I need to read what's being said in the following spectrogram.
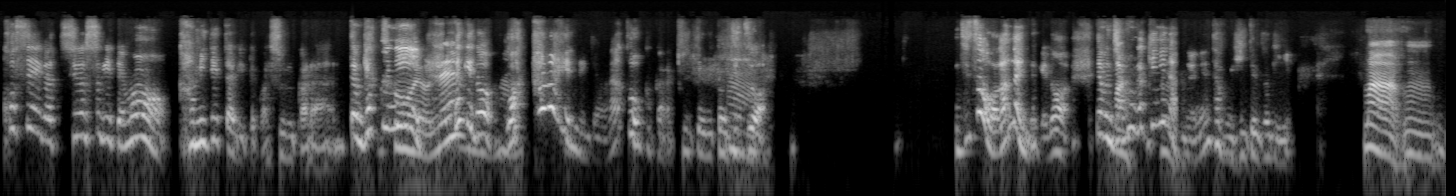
個性が強すぎても噛み出たりとかするからでも逆にね。だけどうん分からへんねんけどな遠くから聞いてると実は。実は分かんないんだけどでも自分が気になるんだよね、多分弾いてる時に。まあ、うん。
